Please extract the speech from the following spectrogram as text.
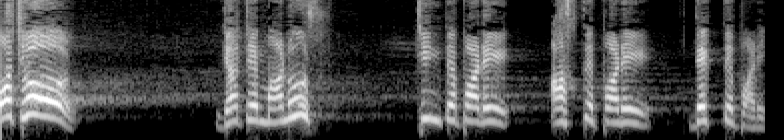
বছর যাতে মানুষ চিনতে পারে, আসতে পারে, দেখতে পারে।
